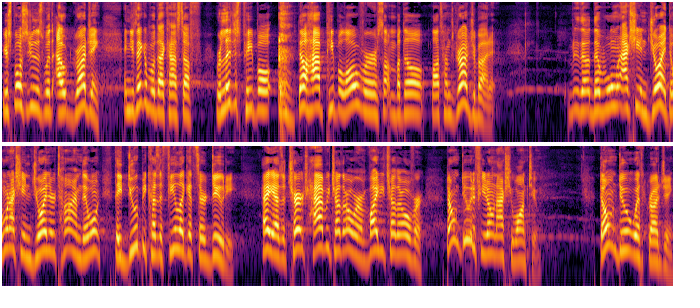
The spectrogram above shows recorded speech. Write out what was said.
You're supposed to do this without grudging. And you think about that kind of stuff. Religious people, they'll have people over or something, but they'll a lot of times grudge about it. They, they won't actually enjoy it. They won't actually enjoy their time. They won't. They do it because they feel like it's their duty. Hey, as a church, have each other over, invite each other over. Don't do it if you don't actually want to. Don't do it with grudging.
